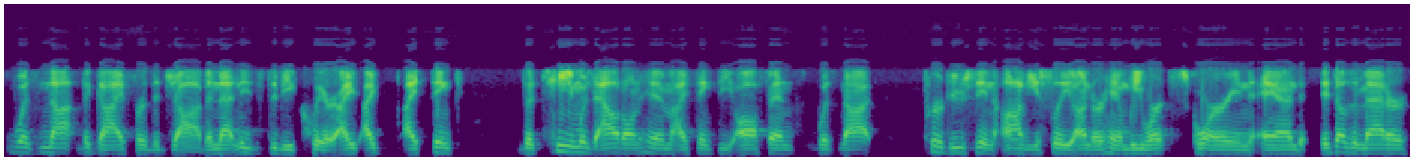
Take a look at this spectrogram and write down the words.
was not the guy for the job, and that needs to be clear. I I, I think the team was out on him. I think the offense was not producing obviously under him. We weren't scoring, and it doesn't matter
